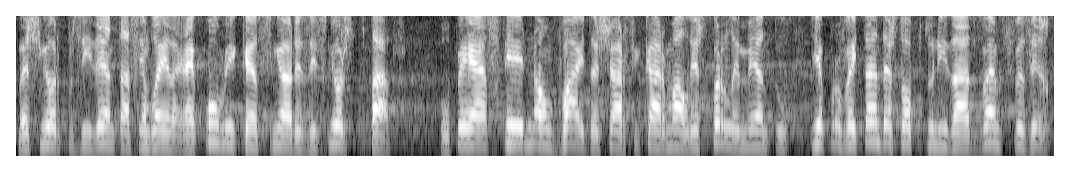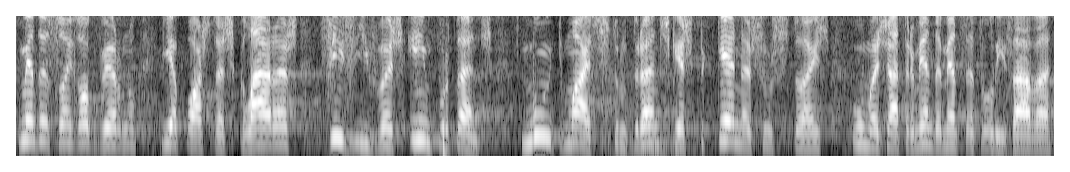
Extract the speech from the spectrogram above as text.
Mas, Senhor Presidente da Assembleia da República, senhoras e senhores deputados, o PSD não vai deixar ficar mal este Parlamento e, aproveitando esta oportunidade, vamos fazer recomendações ao Governo e apostas claras, decisivas e importantes, muito mais estruturantes que as pequenas sugestões, uma já tremendamente atualizada,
